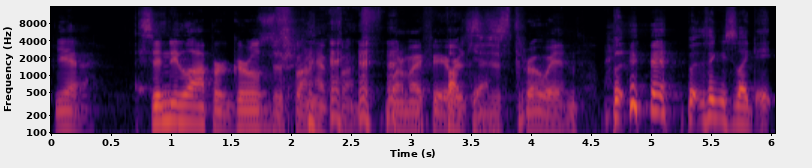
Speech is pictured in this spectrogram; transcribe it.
Yeah. Cyndi Lauper, girls just want to have fun. One of my favorites yeah. to just throw in. but but the thing is like it,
